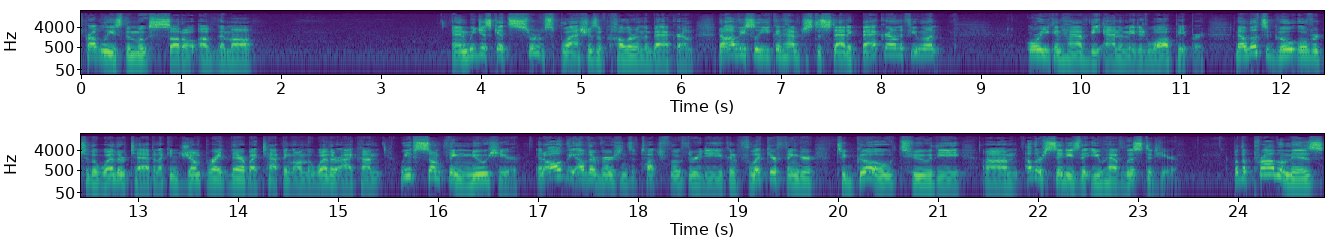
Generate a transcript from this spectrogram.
which probably is the most subtle of them all. And we just get sort of splashes of color in the background. Now, obviously, you can have just a static background if you want, or you can have the animated wallpaper. Now, let's go over to the Weather tab, and I can jump right there by tapping on the Weather icon. We have something new here. In all the other versions of TouchFLO 3D, you can flick your finger to go to the um, other cities that you have listed here. But the problem is,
